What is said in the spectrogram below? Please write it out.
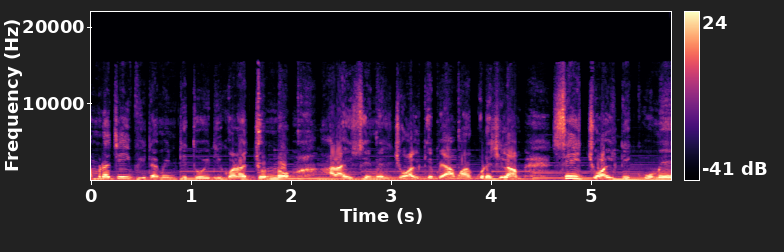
আমরা যেই ভিটামিনটি তৈরি করার জন্য আড়াইশো এম জলকে ব্যবহার করেছিলাম, সেই জলটি কমে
